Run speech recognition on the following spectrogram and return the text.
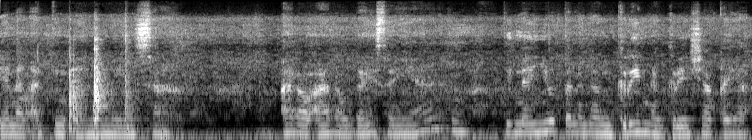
yan ang ating inumin sa araw-araw guys. Ayan. Tingnan nyo talagang green na green siya. Kaya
